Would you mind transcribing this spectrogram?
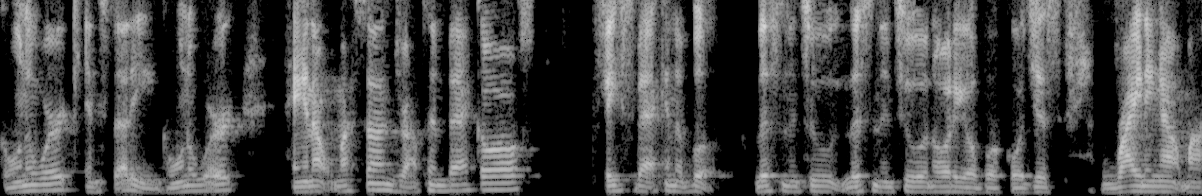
going to work and studying, going to work, hanging out with my son, dropping him back off, face back in the book listening to listening to an audiobook or just writing out my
